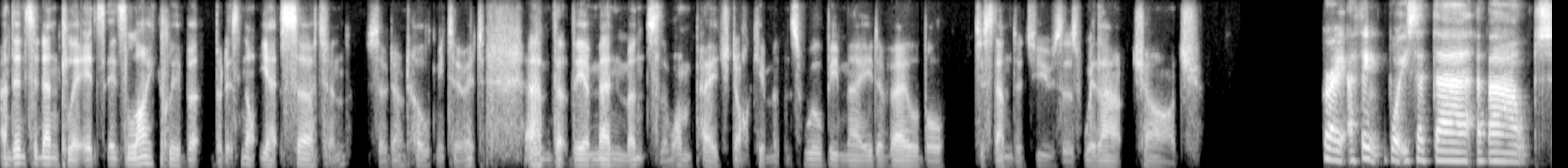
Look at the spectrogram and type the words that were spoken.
And incidentally, it's it's likely, but but it's not yet certain. So don't hold me to it. Um, that the amendments, the one-page documents, will be made available to standards users without charge. Great. I think what you said there about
